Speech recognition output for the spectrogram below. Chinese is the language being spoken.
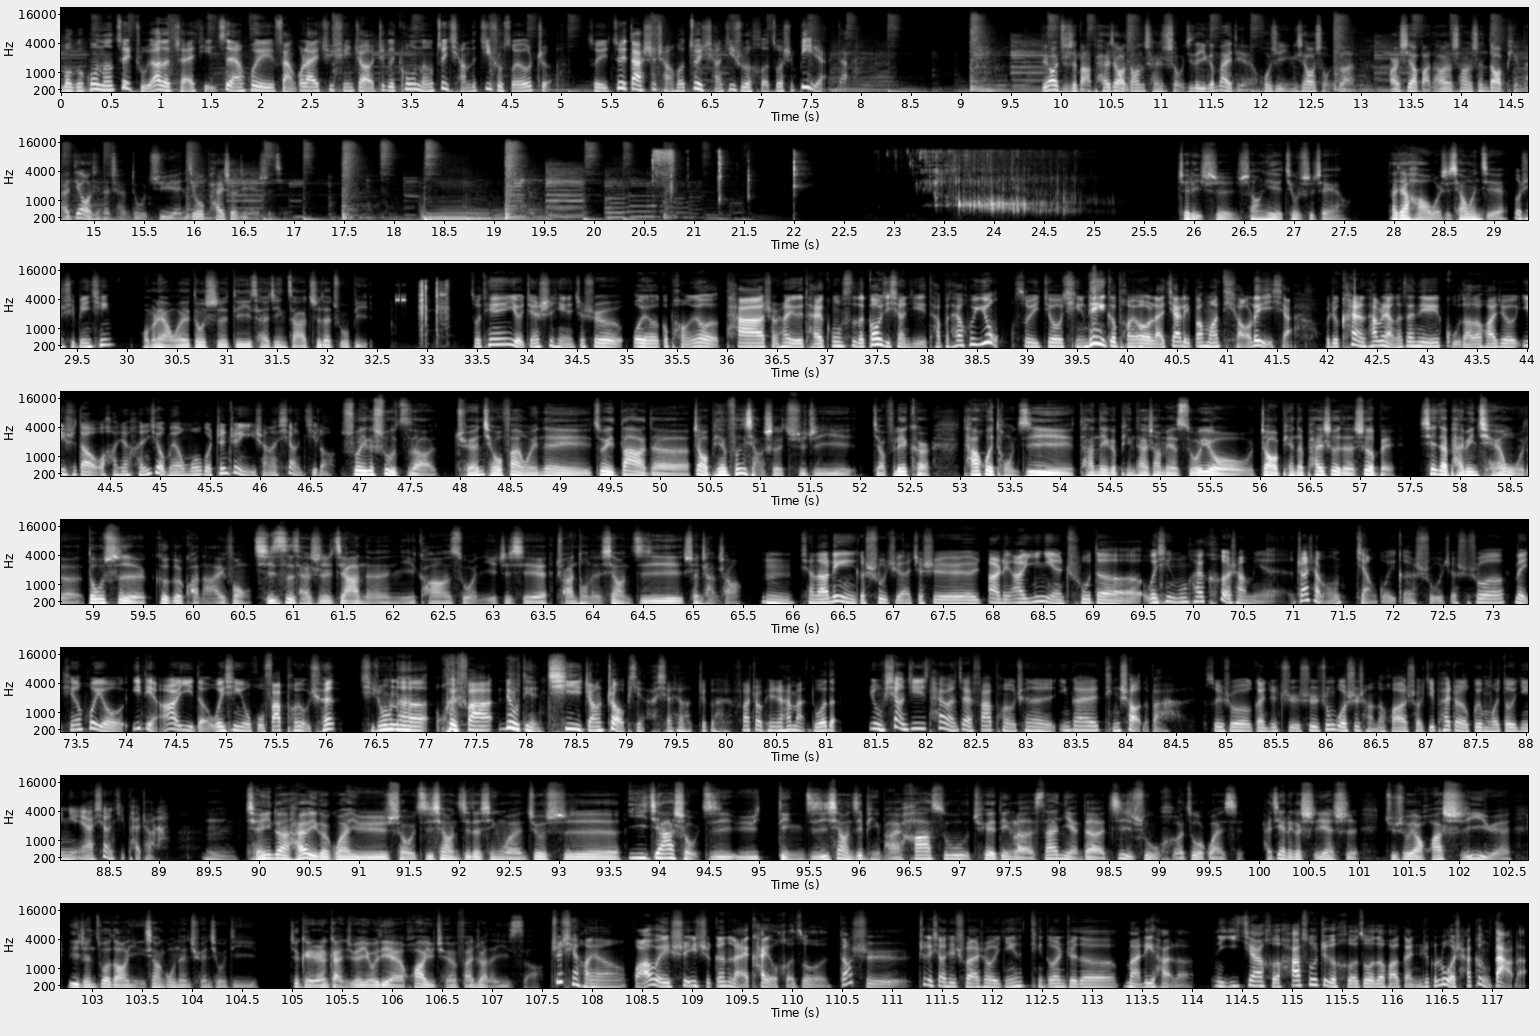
某个功能最主要的载体，自然会反过来去寻找这个功能最强的技术所有者。所以，最大市场和最强技术的合作是必然的。不要只是把拍照当成手机的一个卖点或是营销手段，而是要把它上升到品牌调性的程度去研究拍摄这件事情。这里是商业就是这样。大家好，我是肖文杰，我是许冰清，我们两位都是第一财经杂志的主笔。昨天有件事情，就是我有个朋友，他手上有一台公司的高级相机，他不太会用，所以就请另一个朋友来家里帮忙调了一下。我就看着他们两个在那里鼓捣的话，就意识到我好像很久没有摸过真正意义上的相机了。说一个数字啊，全球范围内最大的照片分享社区之一叫 Flickr，它会统计它那个平台上面所有照片的拍摄的设备。现在排名前五的都是各个款的 iPhone，其次才是佳能、尼康、索尼这些传统的相机生产商。嗯，想到另一个数据啊，就是二零二一年出的微信公开课上面，张小龙讲过一个数，就是说每天会有一点二亿的微信用户发朋友圈，其中呢会发六点七亿张照片啊，想想这个发照片人还蛮多的，用相机拍完再发朋友圈的应该挺少的吧。所以说，感觉只是中国市场的话，手机拍照的规模都已经碾压相机拍照了。嗯，前一段还有一个关于手机相机的新闻，就是一加手机与顶级相机品牌哈苏确定了三年的技术合作关系，还建了个实验室，据说要花十亿元，力争做到影像功能全球第一。这给人感觉有点话语权反转的意思啊。之前好像华为是一直跟徕卡有合作，当时这个消息出来的时候，已经挺多人觉得蛮厉害了。那一加和哈苏这个合作的话，感觉这个落差更大了。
